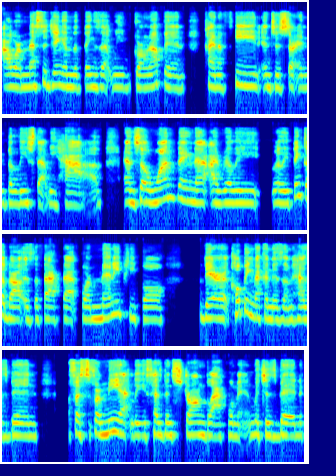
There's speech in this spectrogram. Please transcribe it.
our messaging and the things that we've grown up in kind of feed into certain beliefs that we have. And so one thing that i really really think about is the fact that for many people their coping mechanism has been for, for me at least has been strong black women which has been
